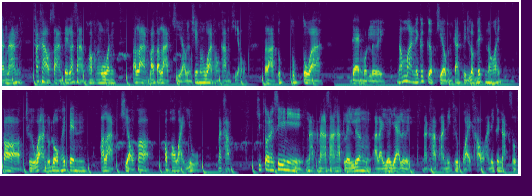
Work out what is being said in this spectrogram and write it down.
ดังนั้น ถ้าข่าวสารเป็นลักษณะความกังวล ตลาดบางตลาดเขียว อย่างเช่นเมื่อวานทองคำเขียว ตลาดทุกทุกตัวแดงหมดเลย น้ำมันนี่ก็เกือบเขียวเหมือนกันติดลบเล็กน้อย ก็ถือว่าอนุโลมให้เป็นตลาดเขียวก็ก็พอไหวอยู่นะครับ คริปโตเคอเรนซีนี่หนักหนาสาหัสเลยเรื่องอะไรเยอะแยะเลยนะครับ อันนี้คือปล่อยเขา อันนี้คือหนักสุด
